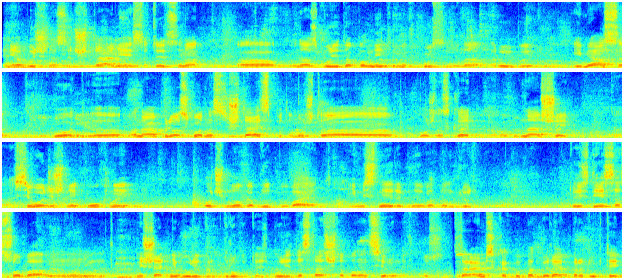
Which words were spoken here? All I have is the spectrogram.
Необычное сочетание, и, соответственно, э, у нас будет дополнительный вкус именно рыбы и мяса. Вот. Э, она превосходно сочетается, потому что, можно сказать, нашей э, сегодняшней кухне очень много блюд бывает, и мясные, и рыбные в одном блюде. То есть здесь особо мешать не будет друг другу, то есть будет достаточно балансированный вкус. Стараемся как бы подбирать продукты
